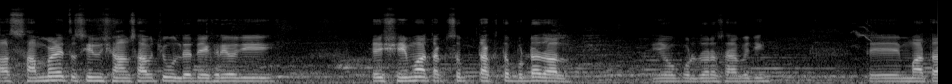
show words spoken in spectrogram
ਆ ਸਾਹਮਣੇ ਤੁਸੀਂ ਨਿਸ਼ਾਨ ਸਾਹਿਬ ਝੂਲਦੇ ਦੇਖ ਰਹੇ ਹੋ ਜੀ। ਇਹ ਛੇਵਾਂ ਤਖਤ ਤਖਤ ਬੁੱਢਾ ਦਾਲ, ਇਹ ਉਹ ਗੁਰਦੁਆਰਾ ਸਾਹਿਬ ਜੀ। ਤੇ ਮਾਤਾ,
